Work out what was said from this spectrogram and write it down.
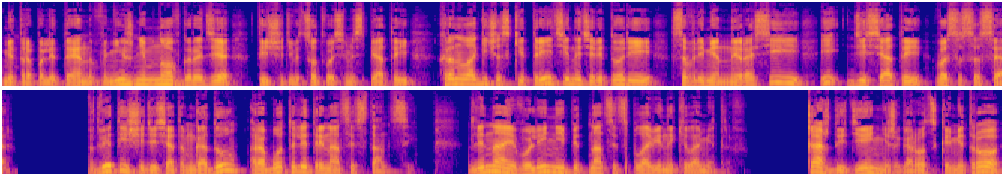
Метрополитен в Нижнем Новгороде, 1985, хронологически третий на территории современной России и десятый в СССР. В 2010 году работали 13 станций. Длина его линии 15,5 километров. Каждый день Нижегородское метро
